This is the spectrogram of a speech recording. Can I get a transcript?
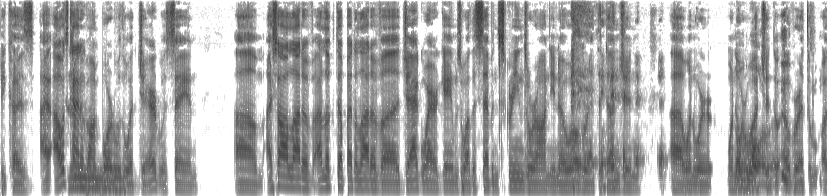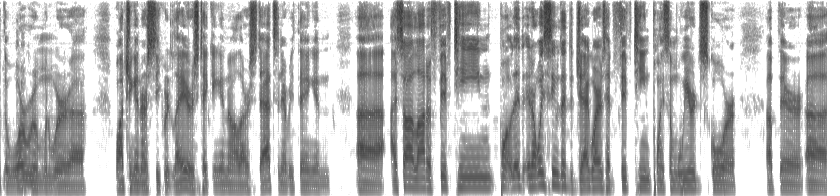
because I, I was kind of on board with what Jared was saying. Um, I saw a lot of. I looked up at a lot of uh, Jaguar games while the seven screens were on. You know, over at the dungeon uh, when we're when The we're watching the, over at the at the war room when we're uh, watching in our secret layers, taking in all our stats and everything. And uh, I saw a lot of fifteen. po- It, it always seems that the Jaguars had fifteen points, some weird score up there. Uh,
